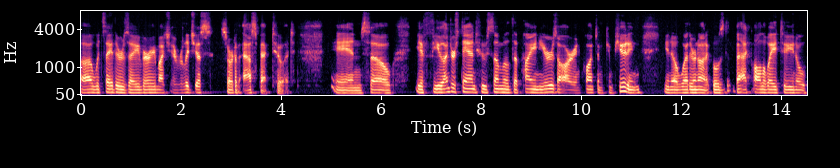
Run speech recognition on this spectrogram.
uh, would say there's a very much a religious sort of aspect to it. And so, if you understand who some of the pioneers are in quantum computing, you know, whether or not it goes back all the way to, you know,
